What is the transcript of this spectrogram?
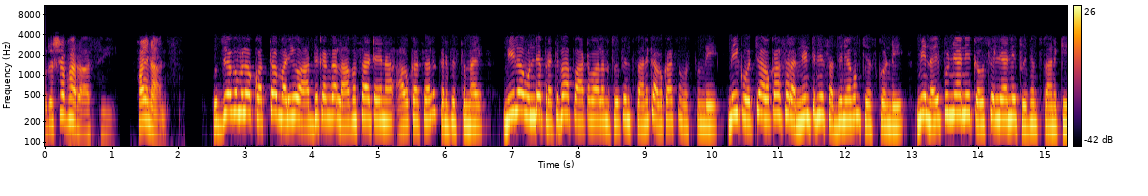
వృషభ రాశి ఫైనాన్స్. ఉద్యోగంలో కొత్త మరియు ఆర్థికంగా లాభసాటైన అవకాశాలు కనిపిస్తున్నాయి. మీలో ఉండే ప్రతిభా పాఠవాలను చూపించడానికి అవకాశం వస్తుంది. మీకు వచ్చే అవకాశాలన్నింటినీ సద్వినియోగం చేసుకోండి. మీ నైపుణ్యాన్ని కౌశల్యాన్ని చూపించడానికి.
